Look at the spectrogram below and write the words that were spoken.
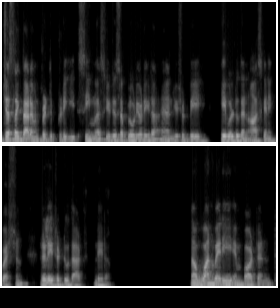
just like that, I mean, pretty, pretty seamless. You just upload your data and you should be able to then ask any question related to that data. Now, one very important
